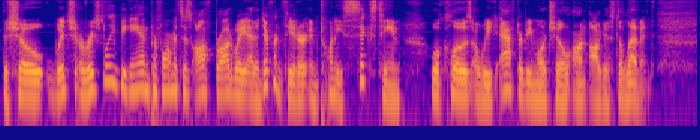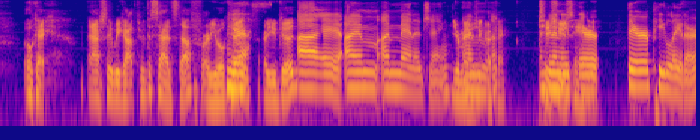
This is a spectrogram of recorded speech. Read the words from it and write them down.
the show which originally began performances off Broadway at a different theater in 2016 will close a week after Be More Chill on August 11th. Okay, Ashley, we got through the sad stuff. Are you okay? Yes. Are you good? I I'm I'm managing. You're managing. I'm, okay. I'm need ther- therapy later.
